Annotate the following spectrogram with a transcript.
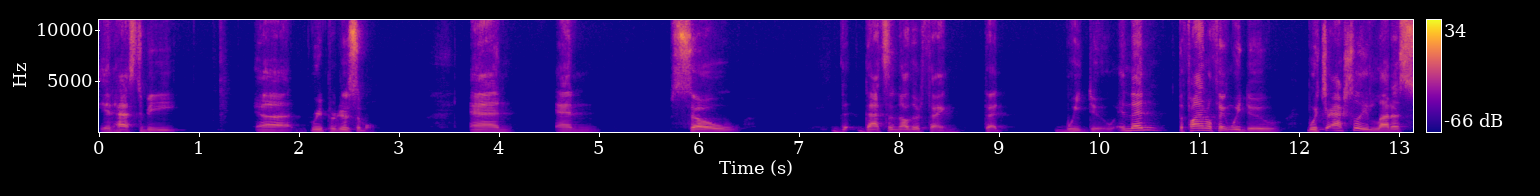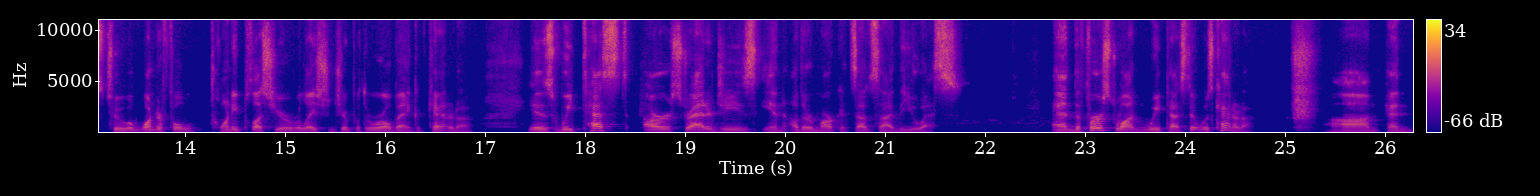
it has to be uh, reproducible, and and so th- that's another thing that we do. And then the final thing we do, which actually led us to a wonderful 20 plus year relationship with the Royal Bank of Canada, is we test our strategies in other markets outside the US. And the first one we tested was Canada. Um, and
